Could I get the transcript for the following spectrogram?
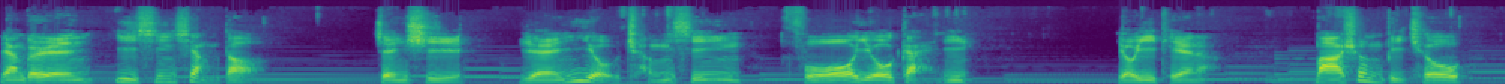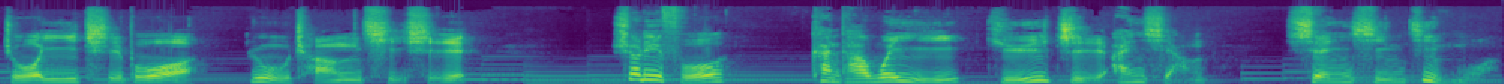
两个人一心向道，真是人有诚心，佛有感应。有一天啊，马圣比丘着衣持钵入城乞食，舍利弗看他威仪举止安详，身心静默，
